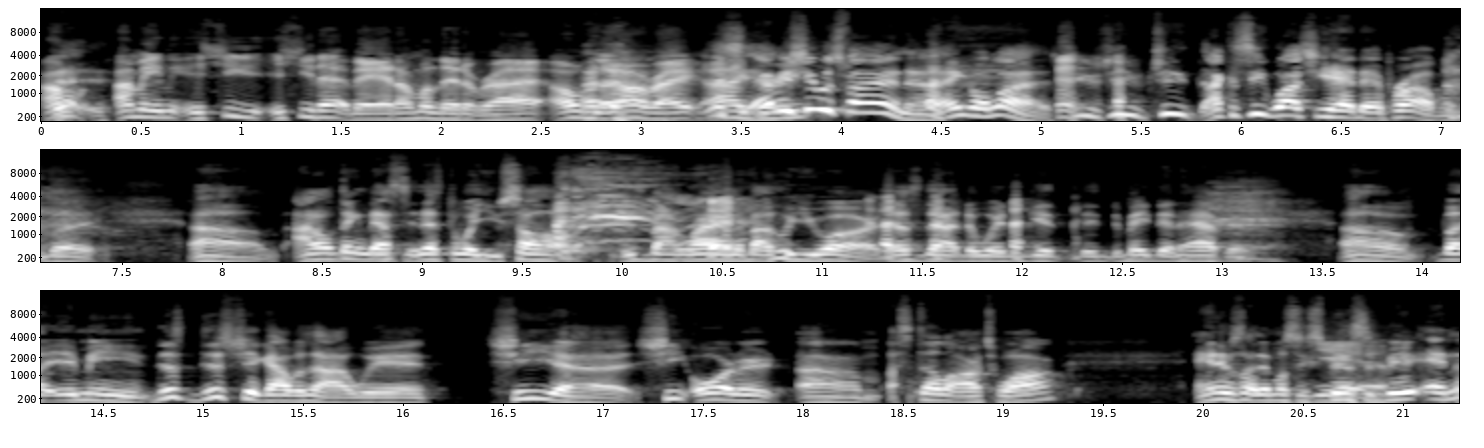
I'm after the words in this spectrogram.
That- I mean, is she is she that bad? I'm gonna let it ride. I'm like, all right, I She- agree. mean, she was fine. Now I ain't gonna lie. She, she, she, I can see why she had that problem, but um, I don't think that's that's the way you saw it. It's about lying about who you are. That's not the way to get to make that happen. Um, but I mean, this this chick I was out with, she uh she ordered um a Stella Artois. And it was like the most expensive Yeah. beer. And,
